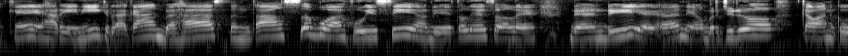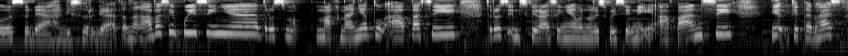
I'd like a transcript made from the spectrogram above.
Oke, okay, hari ini kita akan bahas tentang sebuah puisi yang ditulis oleh Dandi ya kan, yang berjudul Kawanku Sudah di Surga. Tentang apa sih puisinya? Terus maknanya tuh apa sih? Terus inspirasinya menulis puisi ini apaan sih? Yuk kita bahas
